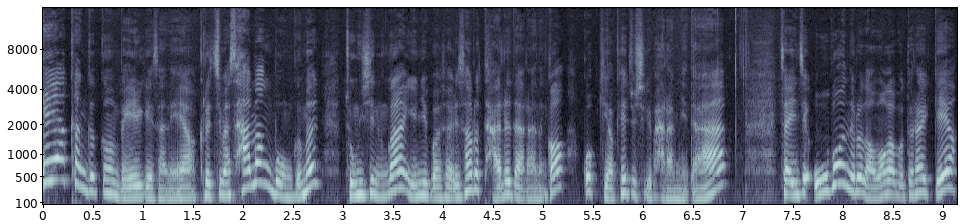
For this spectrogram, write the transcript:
해약 환급금은 매일 계산해요. 그렇지만 사망보험금은 종신과 유니버셜이 서로 다르다라는 거 꼭 기억해 주시기 바랍니다. 자, 이제 5번으로 넘어가 보도록 할게요.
